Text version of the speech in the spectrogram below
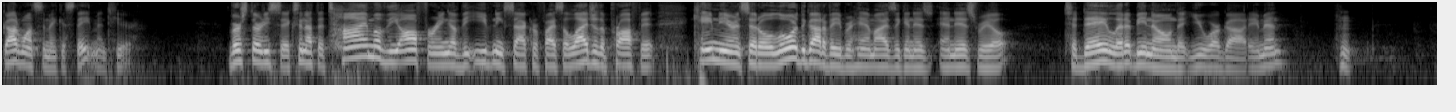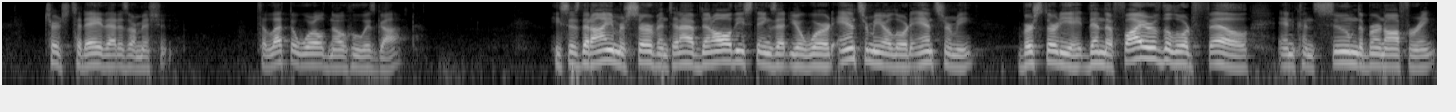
God wants to make a statement here. Verse 36 And at the time of the offering of the evening sacrifice, Elijah the prophet came near and said, O Lord, the God of Abraham, Isaac, and Israel, today let it be known that you are God. Amen? Hmm. Church, today that is our mission to let the world know who is God. He says that I am your servant and I have done all these things at your word. Answer me, O Lord, answer me. Verse 38 Then the fire of the Lord fell and consumed the burnt offering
